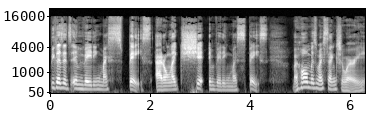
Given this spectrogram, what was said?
because it's invading my space. I don't like shit invading my space. My home is my sanctuary,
